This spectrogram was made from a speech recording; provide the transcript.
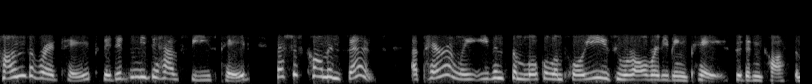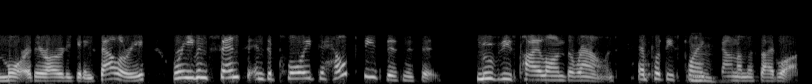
tons of red tape. They didn't need to have fees paid. That's just common sense. Apparently, even some local employees who were already being paid, so it didn't cost them more, they're already getting salary, were even sent and deployed to help these businesses move these pylons around and put these planks hmm. down on the sidewalk.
